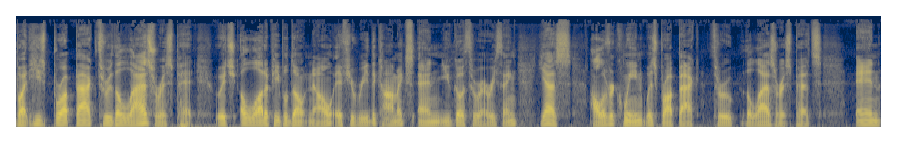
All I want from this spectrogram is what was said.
but he's brought back through the Lazarus Pit, which a lot of people don't know. If you read the comics and you go through everything, yes, Oliver Queen was brought back through the Lazarus Pits in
